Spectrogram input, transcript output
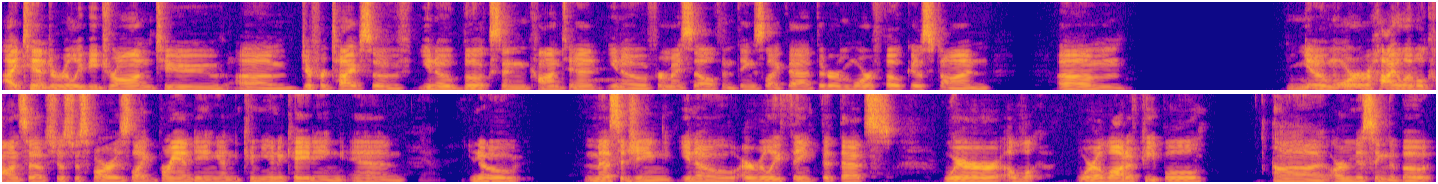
I tend to really be drawn to um, different types of you know books and content you know for myself and things like that that are more focused on um, you know more high level concepts just as far as like branding and communicating and Yeah. you know messaging you know i really think that that's where a lot where a lot of people uh, are missing the boat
